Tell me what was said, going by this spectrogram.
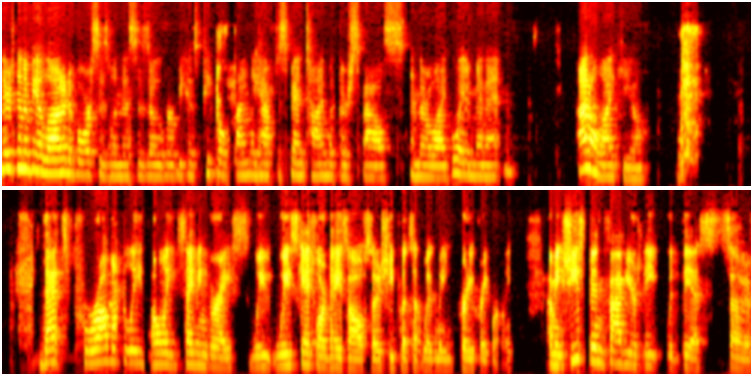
there's going to be a lot of divorces when this is over because people finally have to spend time with their spouse and they're like, wait a minute, I don't like you. That's probably the only saving grace. We we schedule our days off, so she puts up with me pretty frequently. I mean, she's been five years deep with this, so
